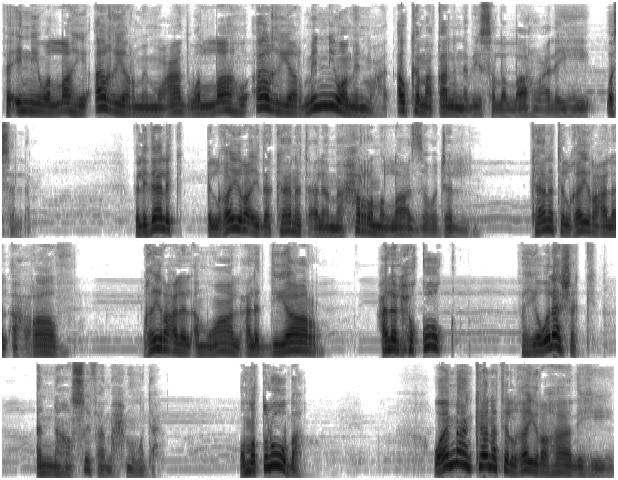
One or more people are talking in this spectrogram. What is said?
فإني والله أغير من معاذ والله أغير مني ومن معاذ أو كما قال النبي صلى الله عليه وسلم. فلذلك الغيرة إذا كانت على ما حرم الله عز وجل كانت الغيرة على الأعراض غير على الأموال على الديار على الحقوق. فهي ولا شك أنها صفة محمودة ومطلوبة. وأما أن كانت الغيرة هذه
